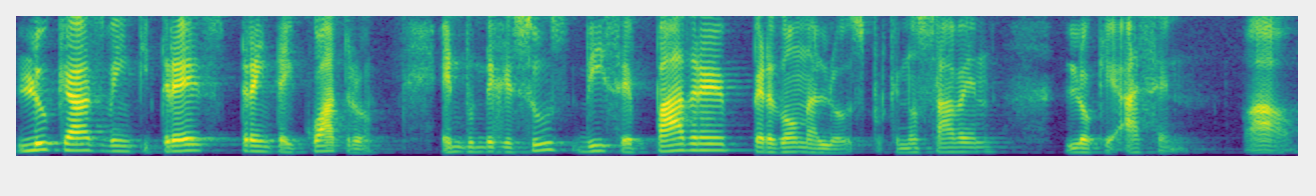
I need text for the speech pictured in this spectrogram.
Lucas 23, 34, en donde Jesús dice, Padre, perdónalos porque no saben lo que hacen. Wow.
